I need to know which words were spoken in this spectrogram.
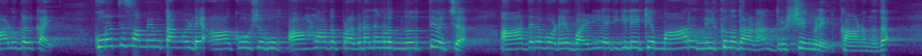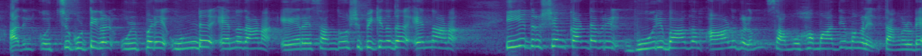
ആളുകൾക്കായി കുറച്ചു സമയം തങ്ങളുടെ ആഘോഷവും ആഹ്ലാദ പ്രകടനങ്ങളും നിർത്തിവെച്ച് ആദരവോടെ വഴിയരികിലേക്ക് മാറി നിൽക്കുന്നതാണ് ദൃശ്യങ്ങളിൽ കാണുന്നത്. അതിൽ കൊച്ചുകുട്ടികൾ ഉൾപ്പെടെ ഉണ്ട് എന്നതാണ് ഏറെ സന്തോഷിപ്പിക്കുന്നത് എന്നാണ് ഈ ദൃശ്യം കണ്ടവരിൽ ഭൂരിഭാഗം ആളുകളും സമൂഹ മാധ്യമങ്ങളിൽ തങ്ങളുടെ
